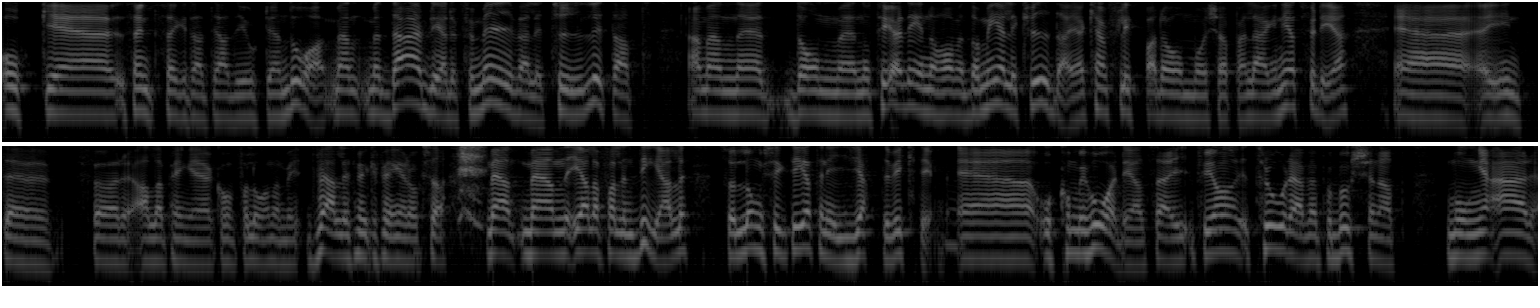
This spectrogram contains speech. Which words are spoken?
Och, eh, sen är det inte säkert att jag hade gjort det ändå. Men, men där blev det för mig väldigt tydligt att ja, men, eh, de noterade innehaven de är likvida. Jag kan flippa dem och köpa en lägenhet för det. Eh, inte för alla pengar. Jag kommer få låna mig väldigt mycket pengar också. Men, men i alla fall en del. Så långsiktigheten är jätteviktig. Eh, och kom ihåg det. Alltså, för jag tror även på börsen att många är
